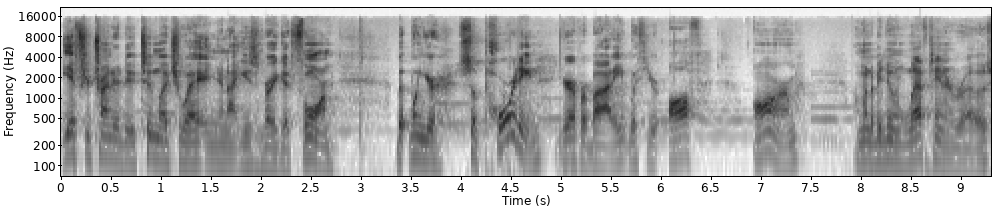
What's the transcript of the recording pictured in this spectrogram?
if you're trying to do too much weight and you're not using very good form. But when you're supporting your upper body with your off arm, I'm gonna be doing left-handed rows,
